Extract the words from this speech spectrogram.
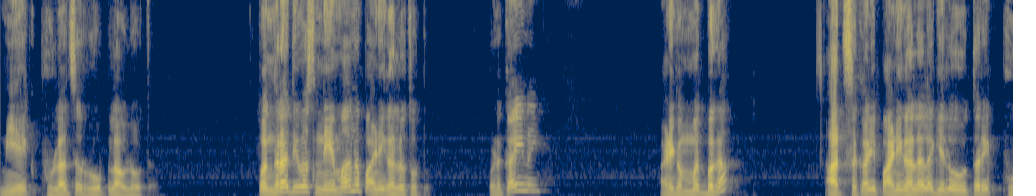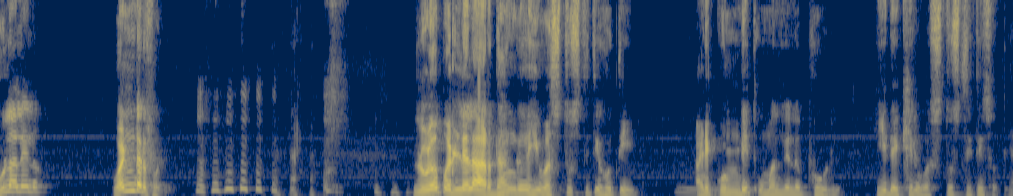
मी एक फुलाचं रोप लावलं होतं. पंधरा दिवस नेमानं पाणी घालत होतो पण काही नाही. आणि गंमत बघा आज सकाळी पाणी घालायला गेलो तर एक फूल आलेलं. वंडरफुल लुळं पडलेला अर्धांग ही वस्तुस्थिती होती आणि कुंडीत उमललेलं फूल ही देखील वस्तुस्थितीच होती.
